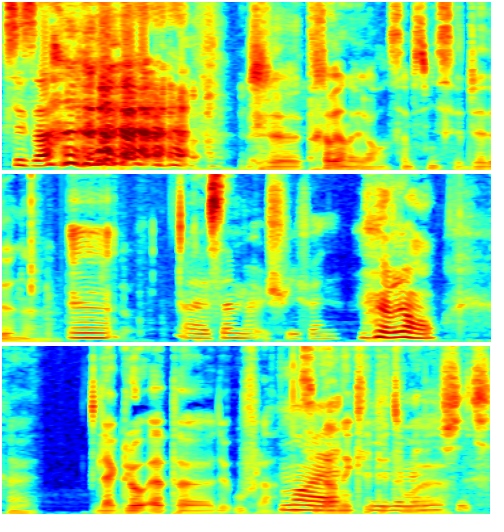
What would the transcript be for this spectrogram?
C'est ça. Je- Très bien d'ailleurs, Sam Smith et Jaden, euh, Mm. Sam, euh, je suis fan. Vraiment. la glow up euh, de ouf là. Ces Ouais, derniers clips il et est tout, euh, magnifique.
